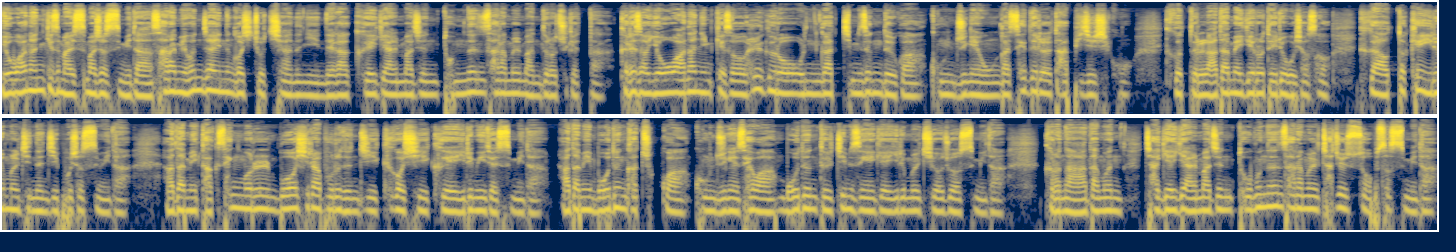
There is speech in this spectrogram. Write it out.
여호와 하나님께서 말씀하셨습니다. 사람이 혼자 있는 것이 좋지 않으니 내가 그에게 알맞은 돕는 사람을 만들어 주겠다. 그래서 여호와 하나님께서 흙으로 온갖 짐승들과 공중의 온갖 새들을 다 빚으시고 그것들을 아담에게로 데려오셔서 그가 어떻게 이름을 짓는지 보셨습니다. 아담이 각 생물을 무엇이라 부르든지 그것이 그의 이름이 됐습니다. 아담이 모든 가축과 공중의 새와 모든 들짐승에게 이름을 지어 주었습니다. 그러나 아담은 자기에게 알맞은 돕는 사람을 찾을 수 없었습니다.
